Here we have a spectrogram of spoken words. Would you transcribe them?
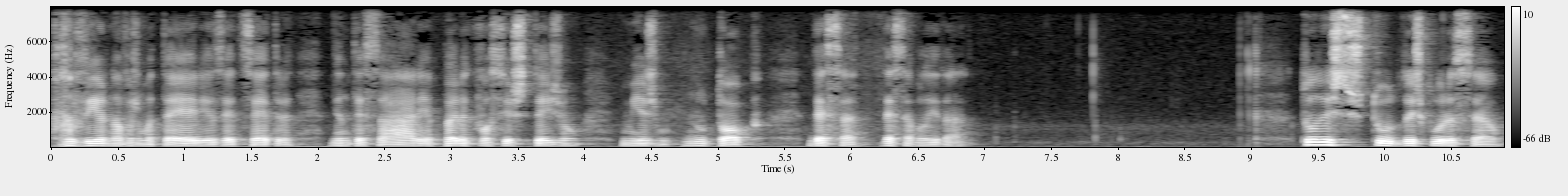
rever novas matérias, etc., dentro dessa área, para que vocês estejam mesmo no top dessa, dessa habilidade. Todo este estudo da exploração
